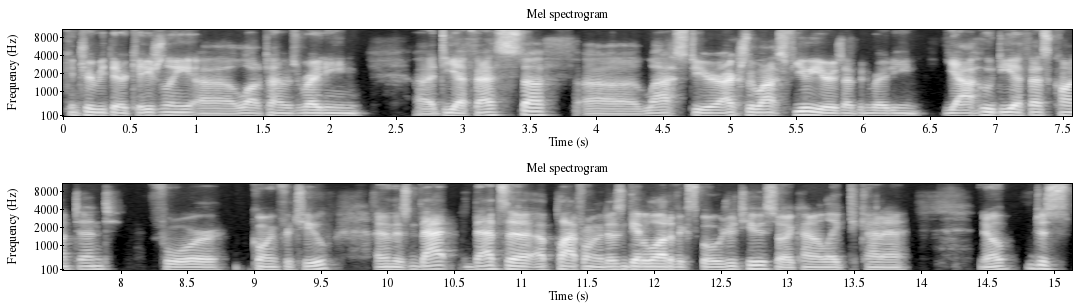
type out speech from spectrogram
contribute there occasionally, uh, a lot of times writing uh, DFS stuff. Uh, last year, actually, last few years, I've been writing Yahoo DFS content for going for two. I know there's that that's a, a platform that doesn't get a lot of exposure to. So I kind of like to kind of, you know, just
